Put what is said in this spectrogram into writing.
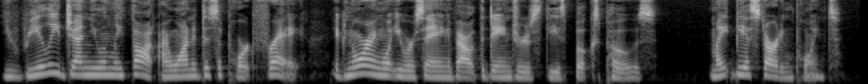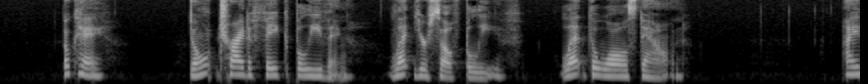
You really genuinely thought I wanted to support Fray, ignoring what you were saying about the dangers these books pose. Might be a starting point. Okay. Don't try to fake believing. Let yourself believe. Let the walls down. I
